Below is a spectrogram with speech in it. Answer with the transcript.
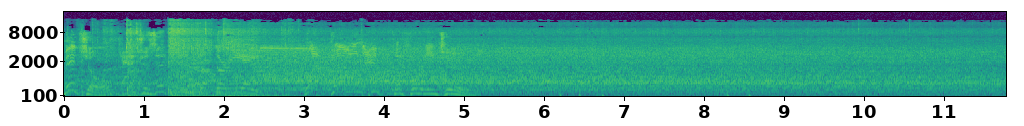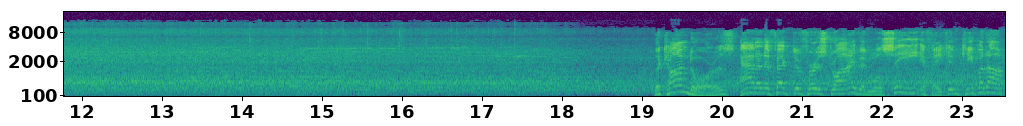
Mitchell catches it to 38. Lockdown down at the 42. The Condors had an effective first drive, and we'll see if they can keep it up.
